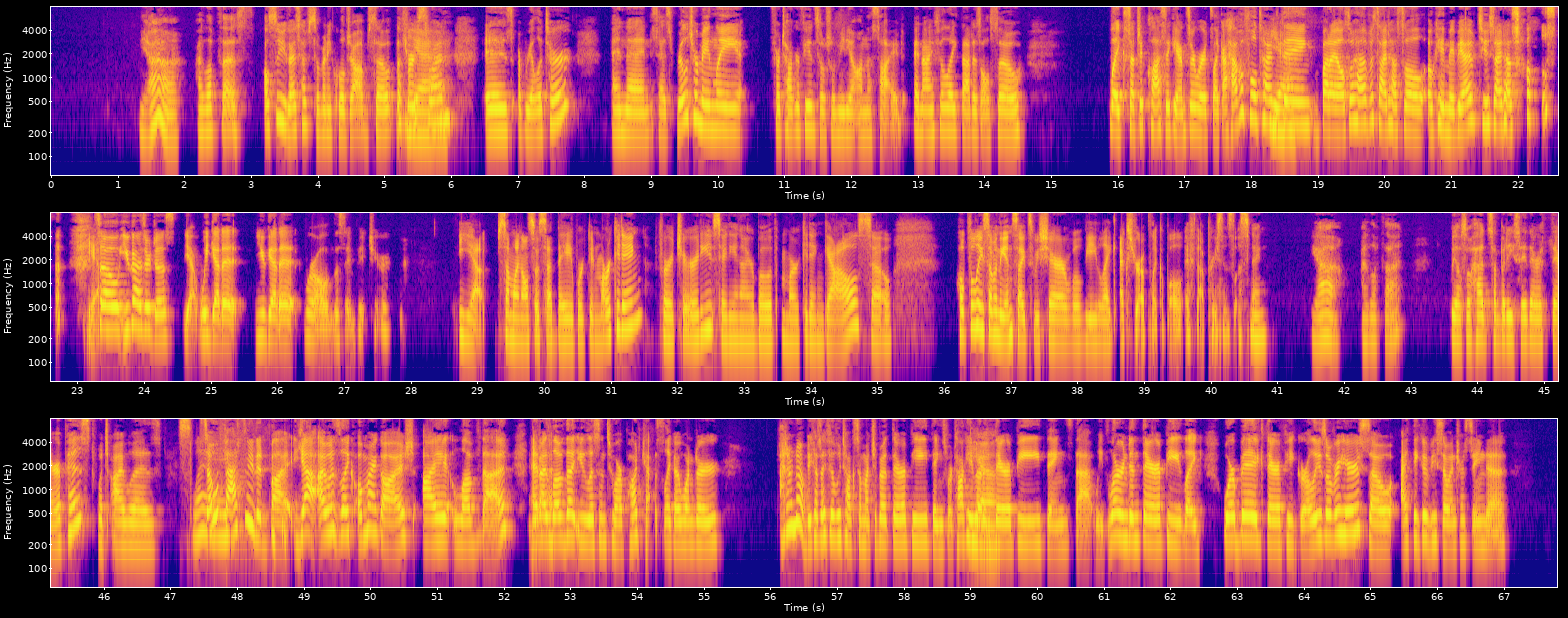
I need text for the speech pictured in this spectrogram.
Yeah, I love this. Also, you guys have so many cool jobs. So the first yeah. one is a realtor and then it says realtor mainly, photography and social media on the side. And I feel like that is also like such a classic answer where it's like I have a full time yeah. thing, but I also have a side hustle. Okay, maybe I have two side hustles. yeah. So you guys are just yeah, we get it. You get it. We're all on the same page here. Yeah. Someone also said they worked in marketing for a charity. Sadie and I are both marketing gals. So hopefully some of the insights we share will be like extra applicable if that person's listening. Yeah, I love that. We also had somebody say they're a therapist, which I was Slay. so fascinated by. yeah, I was like, oh my gosh, I love that. And yeah. I love that you listen to our podcast. Like, I wonder I don't know because I feel we talk so much about therapy, things we're talking about yeah. in therapy, things that we've learned in therapy. Like we're big therapy girlies over here. So I think it would be so interesting to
